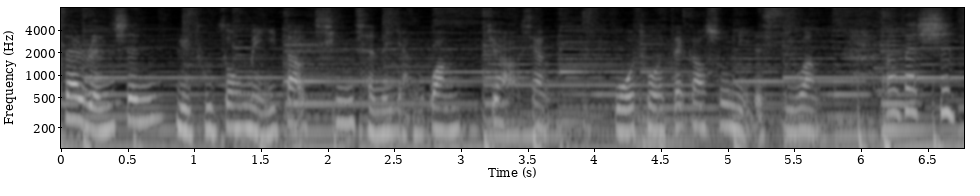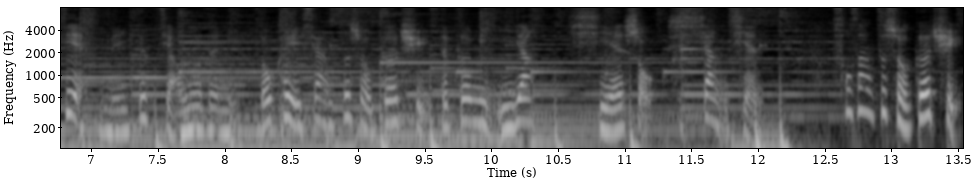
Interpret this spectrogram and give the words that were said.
在人生旅途中每一道清晨的阳光，就好像佛陀在告诉你的希望，让在世界每一个角落的你都可以像这首歌曲的歌名一样，携手向前。送上这首歌曲。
